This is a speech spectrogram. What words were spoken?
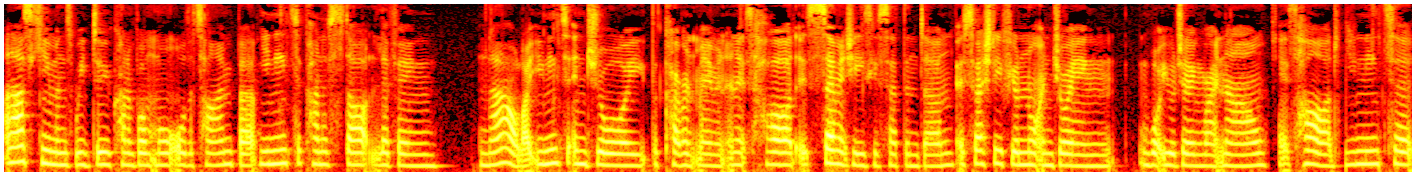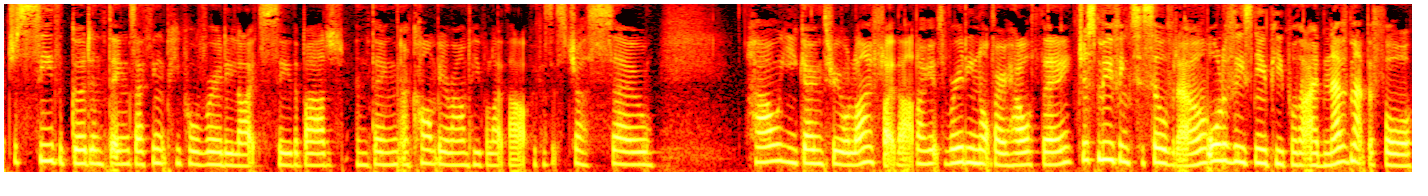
And as humans, we do kind of want more all the time, but you need to kind of start living now. Like, you need to enjoy the current moment. And it's hard, it's so much easier said than done, especially if you're not enjoying what you're doing right now. It's hard. You need to just see the good in things. I think people really like to see the bad in things. I can't be around people like that because it's just so. How are you going through your life like that? Like, it's really not very healthy. Just moving to Silverdale, all of these new people that I'd never met before,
